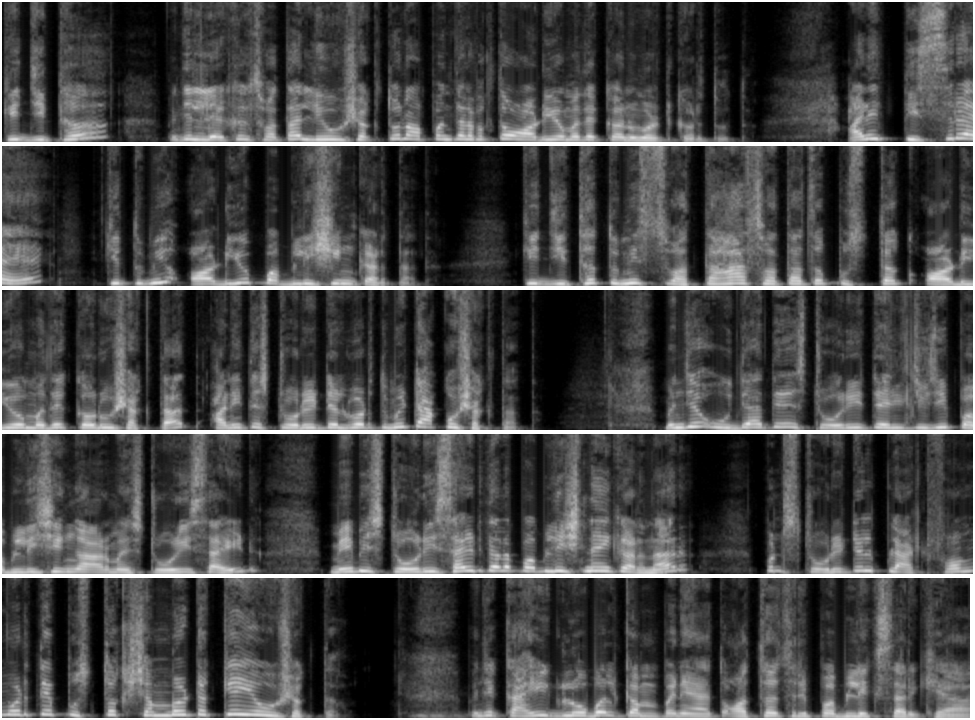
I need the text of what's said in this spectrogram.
की जिथं म्हणजे लेखक स्वतः लिहू शकतो ना आपण त्याला फक्त ऑडिओमध्ये कन्वर्ट करतो आणि तिसरं आहे की तुम्ही ऑडिओ पब्लिशिंग करतात. की जिथं तुम्ही स्वतः स्वतःचं पुस्तक ऑडिओमध्ये करू शकतात आणि ते स्टोरी टेलवर तुम्ही टाकू शकतात. म्हणजे उद्या ते स्टोरी टेलची जी पब्लिशिंग आर्म आहे स्टोरी साईड मे बी स्टोरी साईड त्याला पब्लिश नाही करणार पण स्टोरी टेल प्लॅटफॉर्मवर ते पुस्तक शंभर टक्के येऊ शकतं. म्हणजे काही ग्लोबल कंपन्या आहेत ऑथर्स रिपब्लिक सारख्या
